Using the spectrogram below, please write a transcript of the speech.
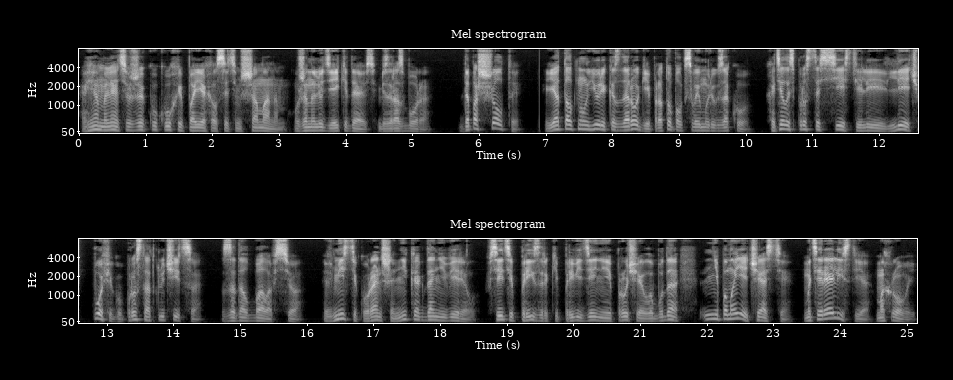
А я, млядь, уже кукухой поехал с этим шаманом. Уже на людей кидаюсь, без разбора. «Да пошел ты!» Я оттолкнул Юрика с дороги и протопал к своему рюкзаку. Хотелось просто сесть или лечь, Пофигу, просто отключиться. Задолбало все. В мистику раньше никогда не верил. Все эти призраки, привидения и прочая лабуда не по моей части. Материалист я, махровый.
